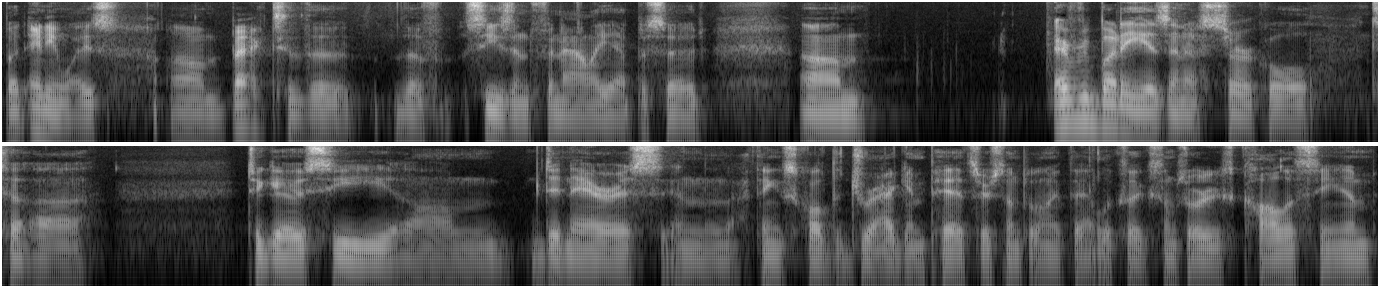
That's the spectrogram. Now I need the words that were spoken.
But anyways, um, back to the the season finale episode. Um, everybody is in a circle to uh, to go see um, Daenerys, and I think it's called the Dragon Pits or something like that. It looks like some sort of coliseum,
